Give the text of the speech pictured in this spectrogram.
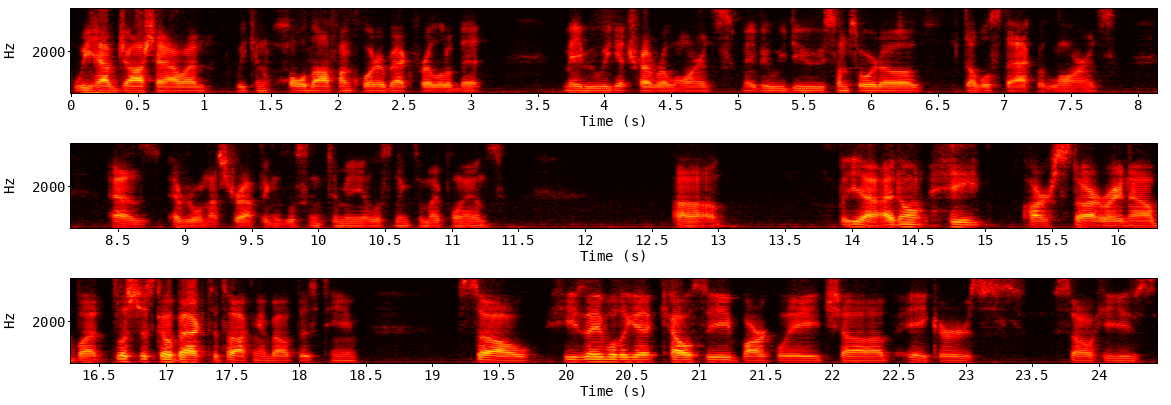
we have Josh Allen. We can hold off on quarterback for a little bit. Maybe we get Trevor Lawrence. Maybe we do some sort of double stack with Lawrence, as everyone that's drafting is listening to me and listening to my plans. Um, but yeah, I don't hate our start right now. But let's just go back to talking about this team. So he's able to get Kelce, Barkley, Chubb, Akers. So he's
